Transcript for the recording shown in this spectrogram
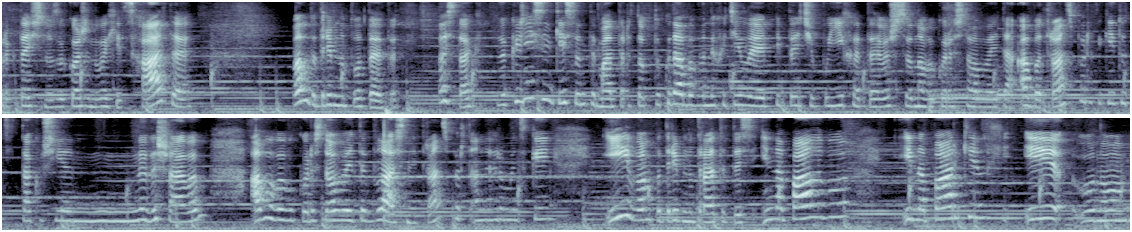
практично за кожен вихід з хати. Вам потрібно платити. Ось так. За кожнісінький сантиметр. Тобто, куди би ви не хотіли піти чи поїхати, ви ж все одно використовуєте або транспорт, який тут також є недешевим, або ви використовуєте власний транспорт, а не громадський. І вам потрібно тратитись і на паливо, і на паркінг, і воно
